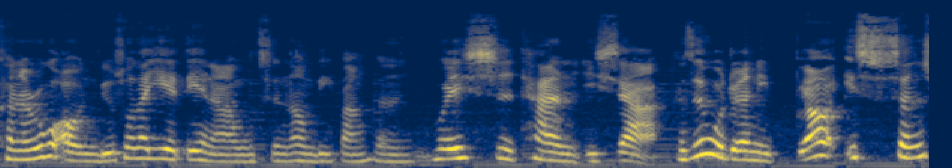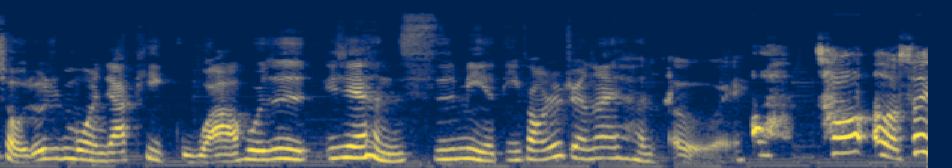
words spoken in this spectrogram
可能如果哦，你比如说在夜店啊、舞池那种地方，可能会试探一下。可是我觉得你不要一伸手就去摸人家屁股啊，或者是一些很私密的地方，我就觉得那很恶哎。哦，超恶！所以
